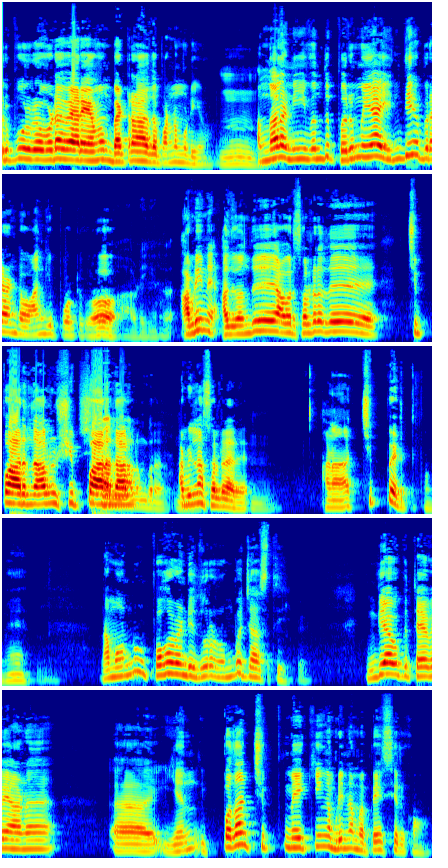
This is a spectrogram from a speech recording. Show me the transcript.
திருப்பூரை விட வேற எவன் பெட்டரா அதை பண்ண முடியும். அதனால நீ வந்து பெருமையா இந்திய பிராண்டை வாங்கி போட்டுக்கோ. அப்படிங்கிறது. அப்படின்னு அது வந்து அவர் சொல்றது சிப்பா இருந்தாலும் ஷிப்பா இருந்தாலும். அப்படின்லாம் சொல்றாரு. ஆனா சிப் எடுத்துப்போமே நம்ம இன்னும் போக வேண்டிய தூரம் ரொம்ப ஜாஸ்தி. இந்தியாவுக்கு தேவையான என் இப்போதான் சிப் மேக்கிங் அப்படின்னு நம்ம பேசியிருக்கோம்.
